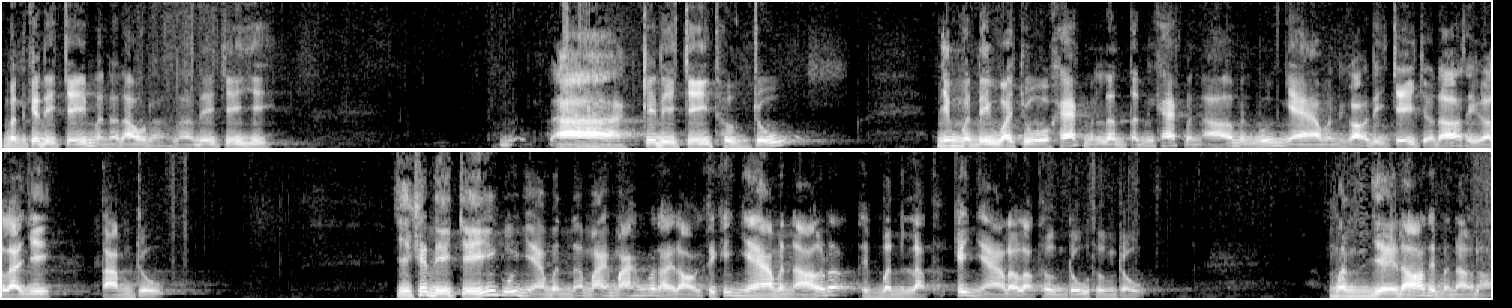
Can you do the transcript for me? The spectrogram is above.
mình cái địa chỉ mình ở đâu đó là địa chỉ gì? À cái địa chỉ thường trú. Nhưng mình đi qua chùa khác, mình lên tỉnh khác, mình ở, mình mướn nhà, mình có địa chỉ cho đó thì gọi là gì? Tạm trú vì cái địa chỉ của nhà mình đó mãi mãi không có thay đổi, thì cái nhà mình ở đó thì mình là, cái nhà đó là thường trụ thường trụ. Mình về đó thì mình ở đó,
